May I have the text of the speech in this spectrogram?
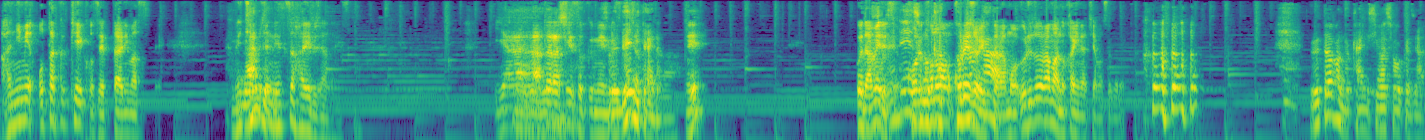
アニメオタク傾向絶対あります。めちゃめちゃ熱入るじゃないですか。いやー、新しい側面それでみたいな。え？これダメですよ。これ、この、これ以上言ったらもうウルトラマンの回になっちゃいますよ、これ。ウルトラマンの会にしましょうか、じゃ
